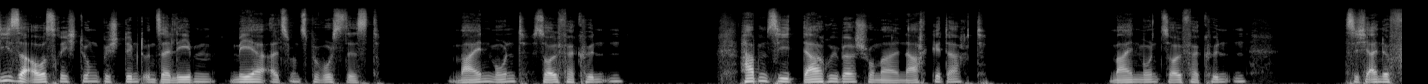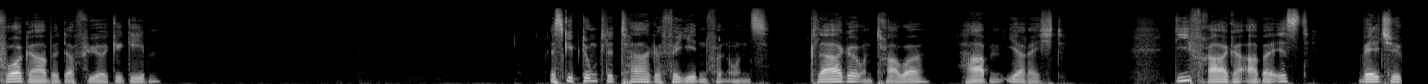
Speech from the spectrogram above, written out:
Diese Ausrichtung bestimmt unser Leben mehr als uns bewusst ist. Mein Mund soll verkünden, haben Sie darüber schon mal nachgedacht? Mein Mund soll verkünden, sich eine Vorgabe dafür gegeben? Es gibt dunkle Tage für jeden von uns. Klage und Trauer haben ihr Recht. Die Frage aber ist, welche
